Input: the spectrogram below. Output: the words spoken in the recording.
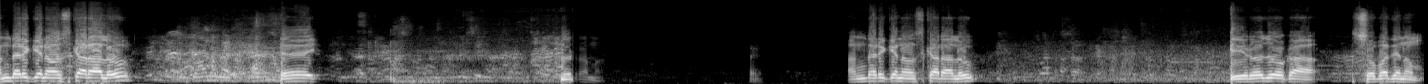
అందరికీ నమస్కారాలు. అందరికీ నమస్కారాలు. ఈరోజు ఒక శుభదినం.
